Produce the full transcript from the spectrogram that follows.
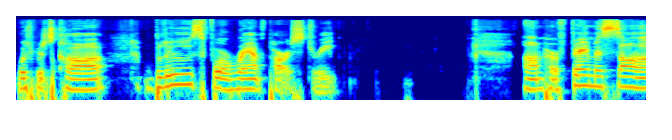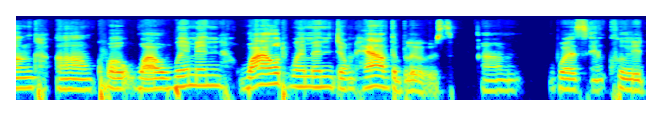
which was called Blues for Rampart Street. Um, her famous song, um, quote, "While women, wild women don't have the blues," um, was included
